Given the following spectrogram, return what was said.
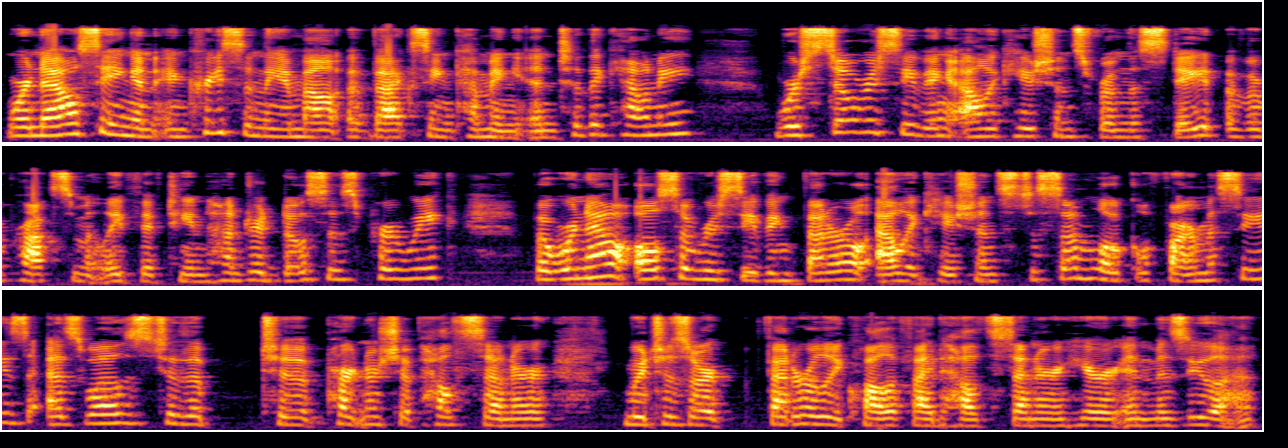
We're now seeing an increase in the amount of vaccine coming into the county. We're still receiving allocations from the state of approximately 1,500 doses per week, but we're now also receiving federal allocations to some local pharmacies as well as to the to Partnership Health Center, which is our federally qualified health center here in Missoula.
